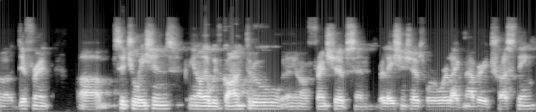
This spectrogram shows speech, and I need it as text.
uh, different um, situations, you know, that we've gone through, you know, friendships and relationships where we're like not very trusting.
